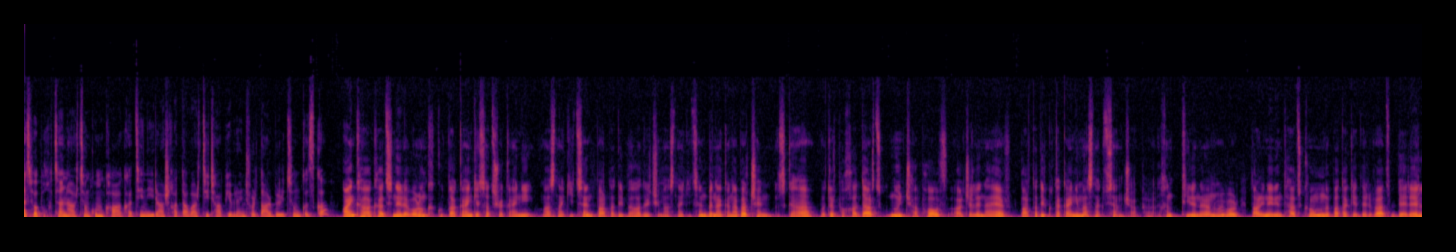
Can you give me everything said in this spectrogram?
Այս փոփոխության արդյունքում քաղաքացին իր աշխատավարձի չափի վրա ինչ-որ տարբերություն կզգա։ Այն քաղաքացիները, որոնք կൂട്ടակային կեսաթշակայինի մասնակից են, պարտադիր բաղադրիչի մասնակից են, բնականաբար չեն զգա, որտեղ փոխադարձ նույն չափով աճել է նաև պարտադիր կൂട്ടակայինի մասնակցության չափը։ Խնդիրը նրանում է, որ տարիների ընթացքում նպատակ է դրված բերել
